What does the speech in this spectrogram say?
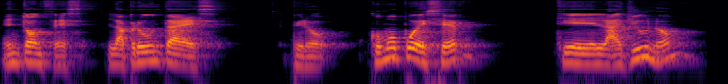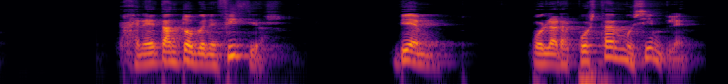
Entonces, la pregunta es, pero ¿cómo puede ser que el ayuno genere tantos beneficios? Bien, pues la respuesta es muy simple.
